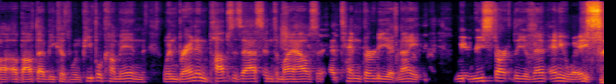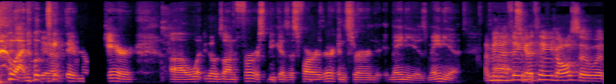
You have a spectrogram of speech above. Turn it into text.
uh, about that because when people come in, when Brandon pops his ass into my house at ten thirty at night, we restart the event anyway. So I don't Yeah. think they really care uh, what goes on first because as far as they're concerned, Mania is Mania. I mean, I Uh, think so- I think also what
